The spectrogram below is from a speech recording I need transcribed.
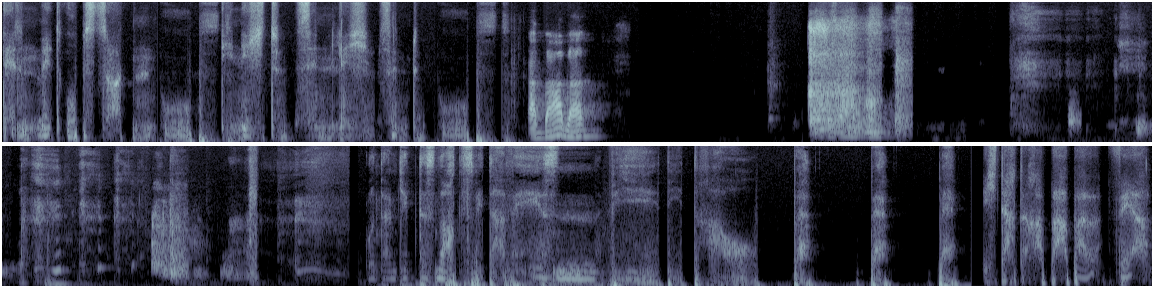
denn mit Obstsorten, Obst, die nicht sinnlich sind? Obst. Rhabarber. Und dann gibt es noch Zwitterwesen wie die Traube. Bä, bä, Ich dachte, Rhabarber wäre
